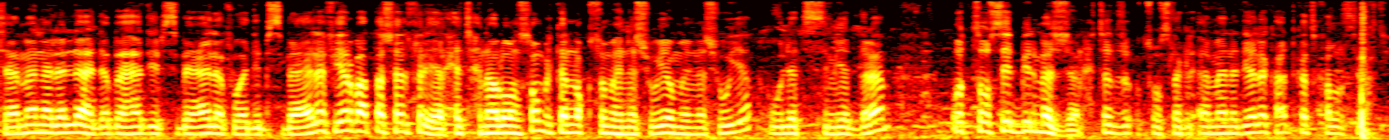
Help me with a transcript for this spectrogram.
ثمنها لاله دابا هذه ب 7000 وهذه ب 7000 هي 14000 ريال. حيت حنا لونسومبل كنقسم هنا شوية ومن هنا شوية. ولات 600 درهم والتوصيل بالمجان حتى توصلك الأمانة ديالك عاد كتخلص أختي.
